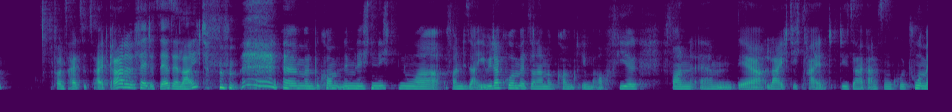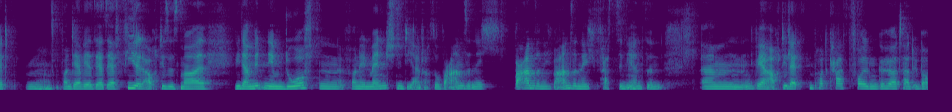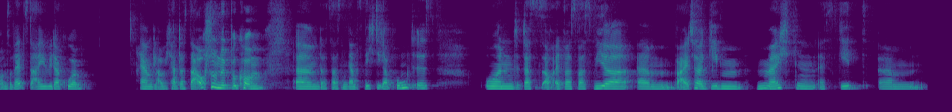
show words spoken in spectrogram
von Zeit zu Zeit. Gerade fällt es sehr, sehr leicht. ähm, man bekommt nämlich nicht nur von dieser Ayurveda-Kur mit, sondern man bekommt eben auch viel von ähm, der Leichtigkeit dieser ganzen Kultur mit, mhm. von der wir sehr, sehr viel auch dieses Mal wieder mitnehmen durften von den Menschen, die einfach so wahnsinnig, wahnsinnig, wahnsinnig faszinierend sind. Ähm, wer auch die letzten Podcast-Folgen gehört hat über unsere letzte Ayurveda-Kur, ähm, glaube ich, hat das da auch schon mitbekommen, ähm, dass das ein ganz wichtiger Punkt ist. Und das ist auch etwas, was wir ähm, weitergeben möchten. Es geht ähm,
